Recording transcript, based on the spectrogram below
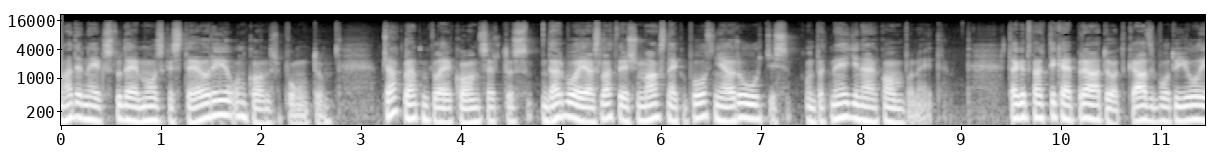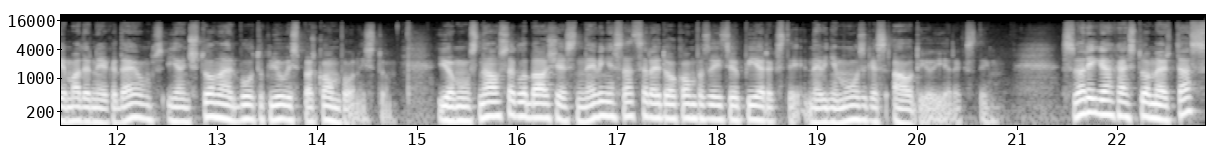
modernieks studēja mūzikas teoriju un kontrapunktu. Čakli apmeklēja koncertus, darbojās latviešu mākslinieku pulciņā rūķis un pat mēģināja komponēt. Tagad var tikai prātot, kāds būtu Jūlija Madernieka devums, ja viņš tomēr būtu kļuvis par komponistu, jo mums nav saglabājušies ne viņas atcerēto kompozīciju pieraksti, ne viņa mūzikas audio ieraksti. Svarīgākais tomēr tas,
